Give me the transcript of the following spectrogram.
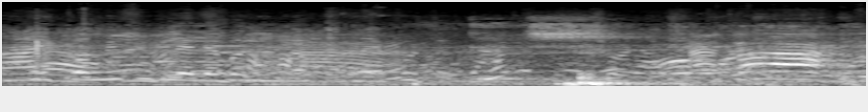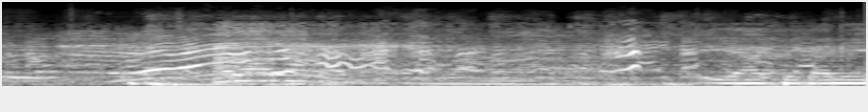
कमी फुगलेले नाही फुटत या ठिकाणी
